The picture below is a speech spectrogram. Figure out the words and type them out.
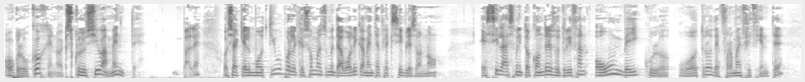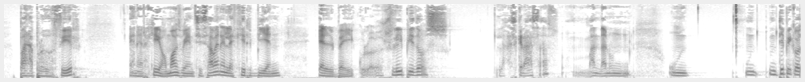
o glucógeno exclusivamente. ¿vale? O sea que el motivo por el que somos metabólicamente flexibles o no es si las mitocondrias utilizan o un vehículo u otro de forma eficiente para producir energía, o más bien si saben elegir bien el vehículo. Los lípidos, las grasas, mandan un, un, un, típico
